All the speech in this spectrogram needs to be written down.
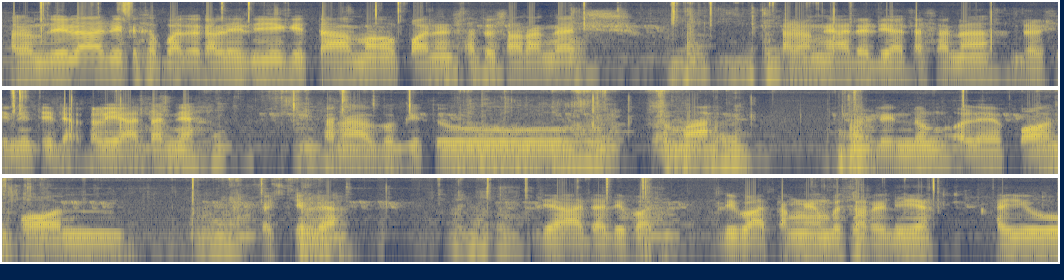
Alhamdulillah di kesempatan kali ini kita mau panen satu sarang guys. Sarangnya ada di atas sana. Dari sini tidak kelihatan ya, karena begitu semua terlindung oleh pohon-pohon kecil ya. Dia ada di, bat di batang yang besar ini ya, kayu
